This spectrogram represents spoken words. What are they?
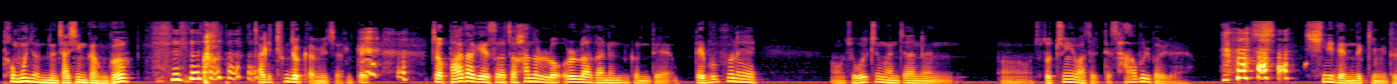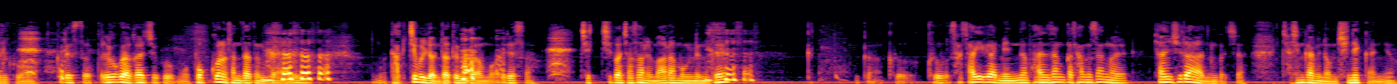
터무니없는 자신감과 자기 충족감이죠. 그러니까 저 바닥에서 저 하늘로 올라가는 건데 대부분의 어, 조울증 환자는 어, 조충이 왔을 때 사업을 벌려요. 신이 된 느낌이 들고 그래서 끌고 가가지고 뭐 복권을 산다든가 뭐 닭집을 연다든가 뭐 이래서 제 집안 자산을 말아먹는데 그러니까 그, 그 자기가 믿는 환상과 상상을 현실화하는 거죠. 자신감이 넘치니까요.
